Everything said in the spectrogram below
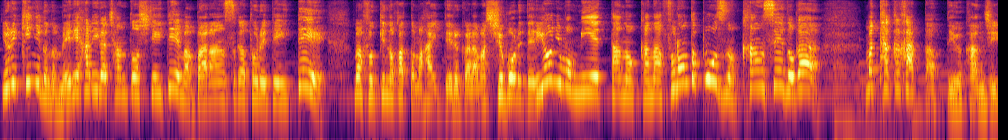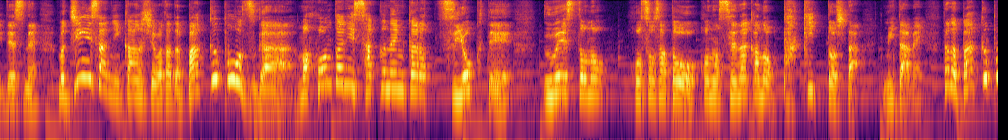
より筋肉のメリハリがちゃんとしていて、まあ、バランスが取れていて、まあ、腹筋のカットも入っているから、まあ、絞れてるようにも見えたのかな。フロントポーズの完成度が、まあ、高かったっていう感じですね。まあ、ジンさんに関してはただバックポーズが、まあ、本当に昨年から強くて、ウエストの細さと、この背中のパキッとした見た目。ただバックポ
